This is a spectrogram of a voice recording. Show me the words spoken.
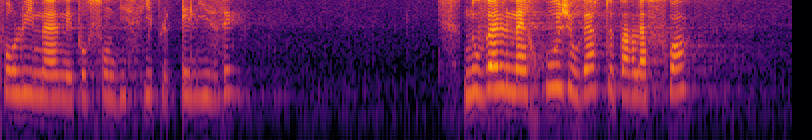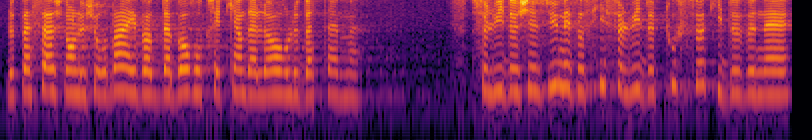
pour lui-même et pour son disciple Élisée. Nouvelle mer rouge ouverte par la foi, le passage dans le Jourdain évoque d'abord aux chrétiens d'alors le baptême, celui de Jésus, mais aussi celui de tous ceux qui devenaient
